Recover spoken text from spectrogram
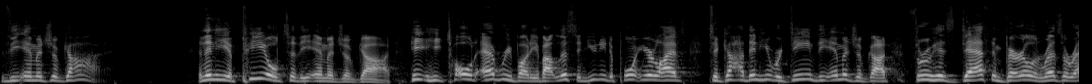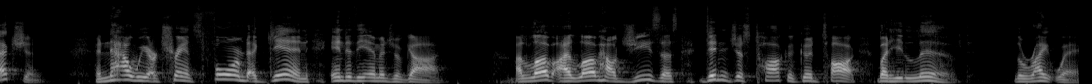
the image of God. And then he appealed to the image of God. He, he told everybody about, listen, you need to point your lives to God. Then he redeemed the image of God through his death and burial and resurrection. And now we are transformed again into the image of God. I love, I love how Jesus didn't just talk a good talk, but he lived the right way.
